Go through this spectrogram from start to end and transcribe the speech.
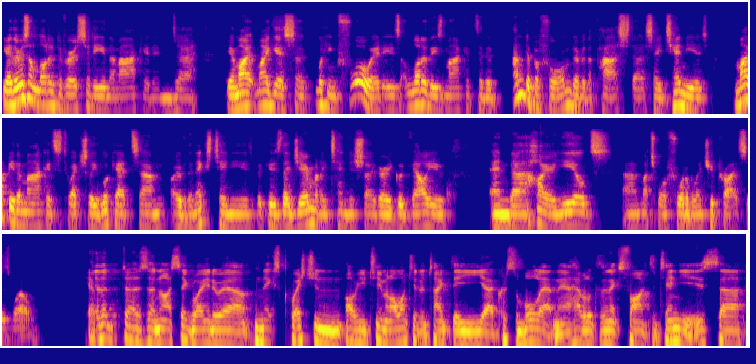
yeah, there is a lot of diversity in the market. And uh, yeah, my, my guess uh, looking forward is a lot of these markets that have underperformed over the past, uh, say, 10 years might be the markets to actually look at um, over the next 10 years because they generally tend to show very good value and uh, higher yields, uh, much more affordable entry price as well. Yep. Yeah, that is a nice segue into our next question of you, Tim. And I want you to take the uh, crystal ball out now, have a look at the next five to 10 years. Uh,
